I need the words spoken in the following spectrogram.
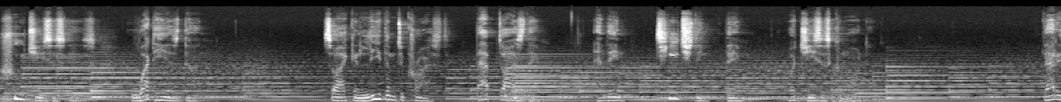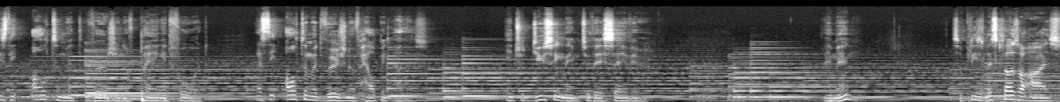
who Jesus is, what he has done, so I can lead them to Christ, baptize them, and then teach them, them what Jesus commanded. That is the ultimate version of paying it forward. That's the ultimate version of helping others, introducing them to their Savior. Amen. So please, let's close our eyes.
